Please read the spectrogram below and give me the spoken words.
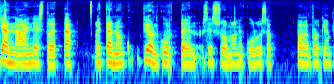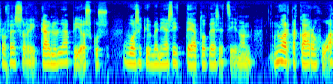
jännä aineisto, että, että tämän on Björn Kurtteen, siis suomalainen kuuluisa paleontologian professori, käynyt läpi joskus vuosikymmeniä sitten ja totesi, että siinä on nuorta karhua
